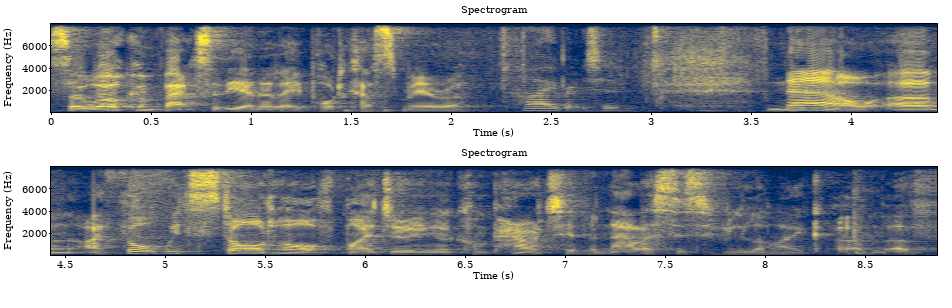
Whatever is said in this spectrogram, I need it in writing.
So, welcome back to the NLA podcast, Meera. Hi, Richard. Now, um, I thought we'd start off by doing a comparative analysis, if you like, um, of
